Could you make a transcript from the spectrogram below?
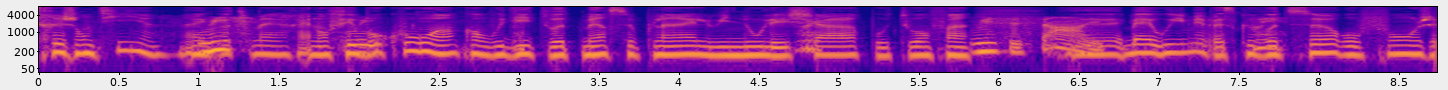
très gentille avec Oui. votre mère. Elle en fait Oui. beaucoup hein, quand vous dites votre mère se plaint, elle lui noue l'écharpe autour. Enfin, Oui, c'est ça. euh, ben oui, mais parce que Oui. votre sœur, au fond, je-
